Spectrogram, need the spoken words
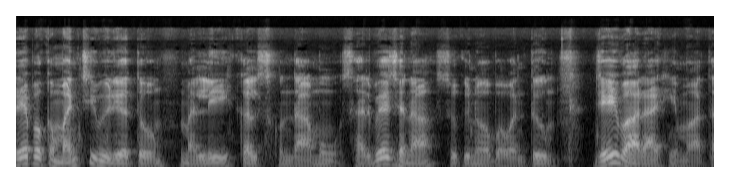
రేపు ఒక మంచి వీడియోతో మళ్ళీ కలుసుకుందాము. సర్వేజన సుఖినో భవంతు. జై వారాహి మాత.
